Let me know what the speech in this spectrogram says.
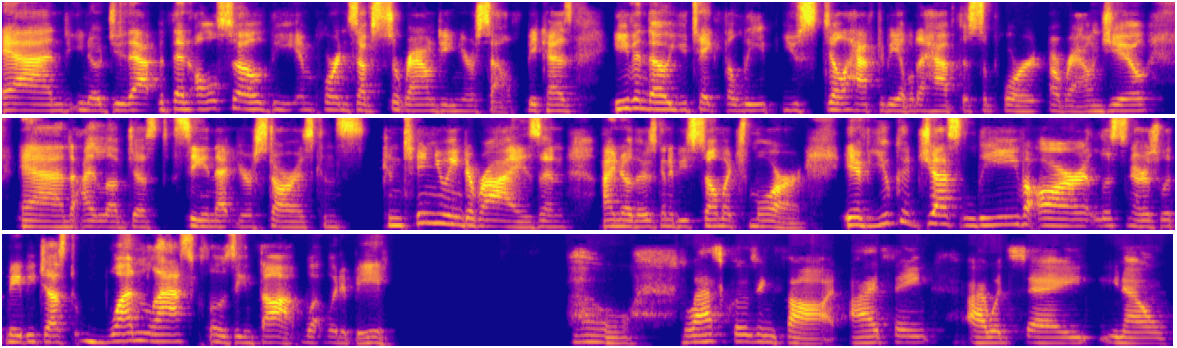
and you know do that, but then also the importance of surrounding yourself because even though you take the leap, you still have to be able to have the support around you. And I love just seeing that your star is con- continuing to rise, and I know there's going to be so much more. If you could just leave our listeners with maybe just one last closing thought, what would it be? Oh, last closing thought. I think I would say, you know,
